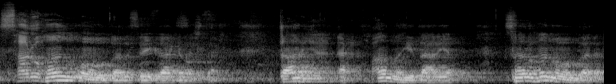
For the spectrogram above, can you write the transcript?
Saruhan oğulları sevgili arkadaşlar. Dar yerler. Vallahi dar. Saruhan oğulları.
